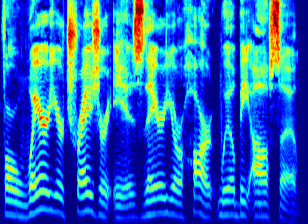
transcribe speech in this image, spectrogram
For where your treasure is, there your heart will be also.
